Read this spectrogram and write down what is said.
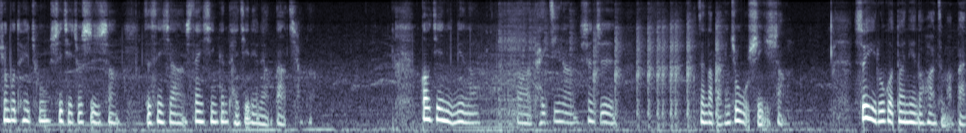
宣布退出，世界就事实上只剩下三星跟台积电两大强了。高阶里面呢，呃，台积呢甚至占到百分之五十以上。所以如果断链的话怎么办？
